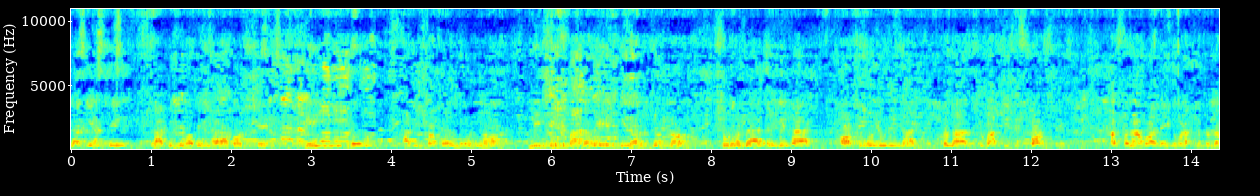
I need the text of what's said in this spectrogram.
জাগিয়াছে রাখিতে হবে সারা বর্ষে এই ঈদ হোক আজ সকল ধন্য নিখিল মানবের মিলন জন্য सुबोदा जगह कार्ड और सुबोदूरी कार्ड खुदा सुबह की स्पॉट से। असल वरहमत ला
